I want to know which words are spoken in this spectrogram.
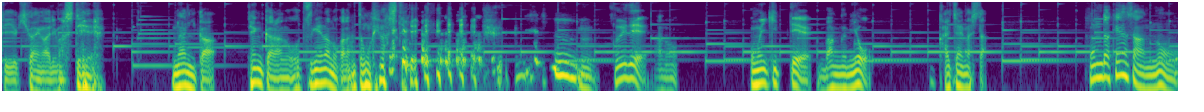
ていう機会がありまして 何か天からのお告げなのかなと思いまして うん、うん。それで、あの、思い切って番組を変えちゃいました。本田健さんの、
